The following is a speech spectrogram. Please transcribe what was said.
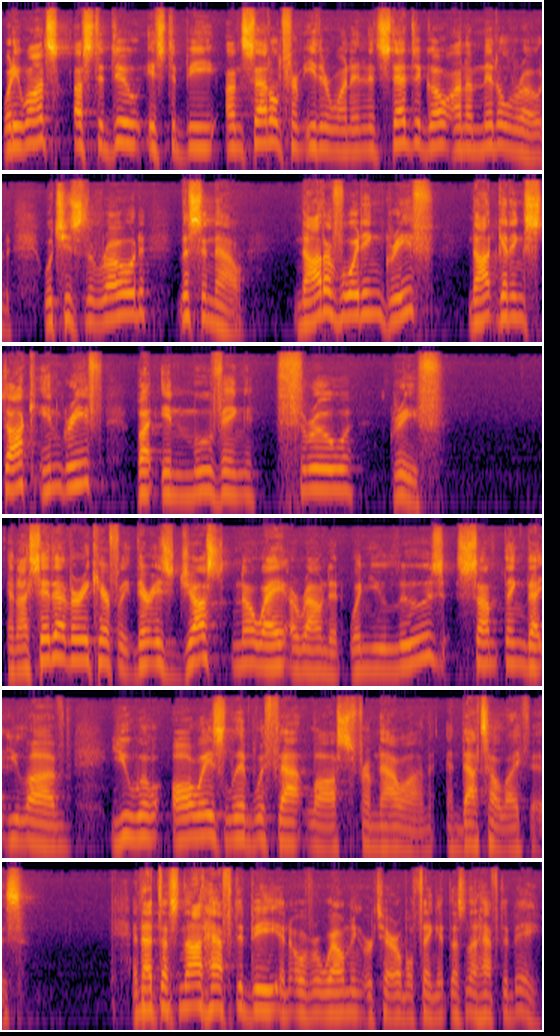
What he wants us to do is to be unsettled from either one and instead to go on a middle road, which is the road, listen now, not avoiding grief, not getting stuck in grief, but in moving through grief. And I say that very carefully. There is just no way around it. When you lose something that you loved, you will always live with that loss from now on. And that's how life is. And that does not have to be an overwhelming or terrible thing. It does not have to be.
